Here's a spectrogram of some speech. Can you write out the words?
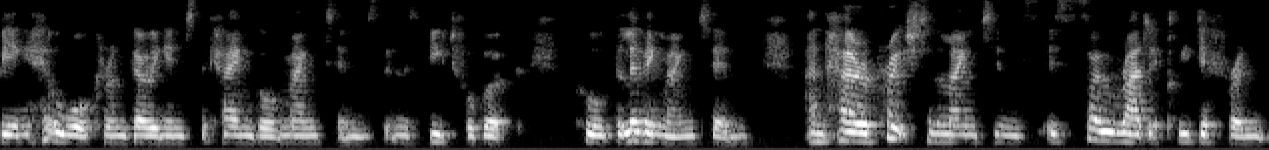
being a hill walker and going into the Cairngorm Mountains in this beautiful book called The Living Mountain. And her approach to the mountains is so radically different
